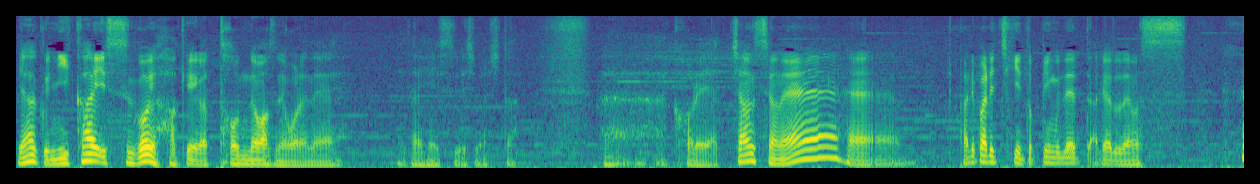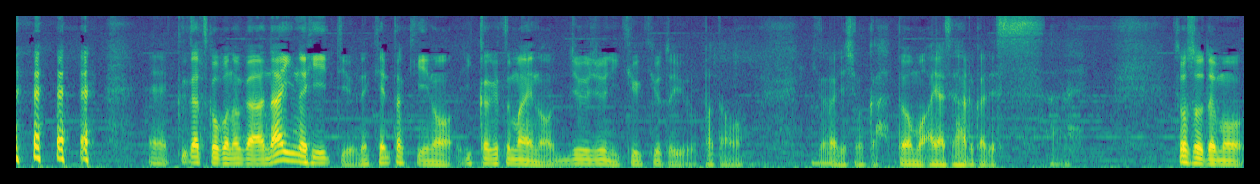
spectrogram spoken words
約2回すごい波形が飛んでますねこれね。大変失礼しました。これやっちゃうんすよね、えー、パリパリチキントッピングでってありがとうございます。えー、9月9日、ナインの日っていうね、ケンタッキーの1ヶ月前の10、10に99というパターンをいかがでしょうか。どうも綾瀬はるかです、はい、そうそうでも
